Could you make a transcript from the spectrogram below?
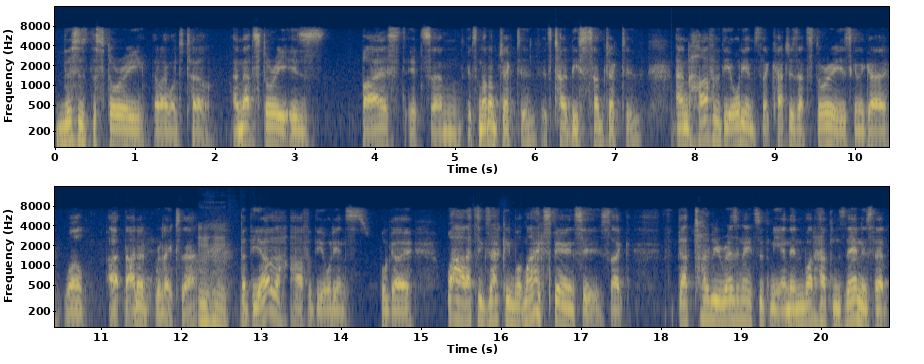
this is the story that I want to tell. And that story is biased. It's um, it's not objective. It's totally subjective, and half of the audience that catches that story is going to go, "Well, I, I, don't relate to that," mm-hmm. but the other half of the audience will go, "Wow, that's exactly what my experience is." Like that totally resonates with me. And then what happens then is that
